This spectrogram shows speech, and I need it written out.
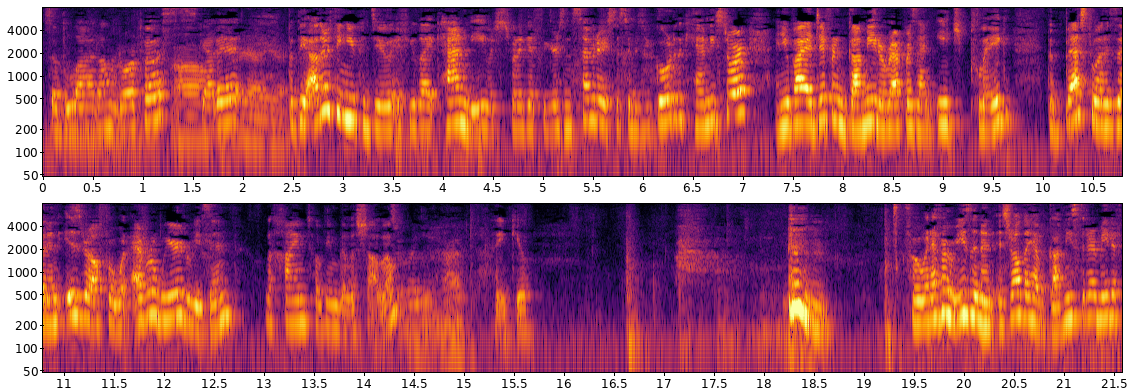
So blood on the doorposts. Ah, get it? Yeah, yeah. But the other thing you can do if you like candy, which is what I did for years in the seminary system, is you go to the candy store and you buy a different gummy to represent each plague. The best one is that in Israel, for whatever weird reason, l'chaim tovim v'lashalom. really hot. Thank you. for whatever reason, in Israel, they have gummies that are made of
